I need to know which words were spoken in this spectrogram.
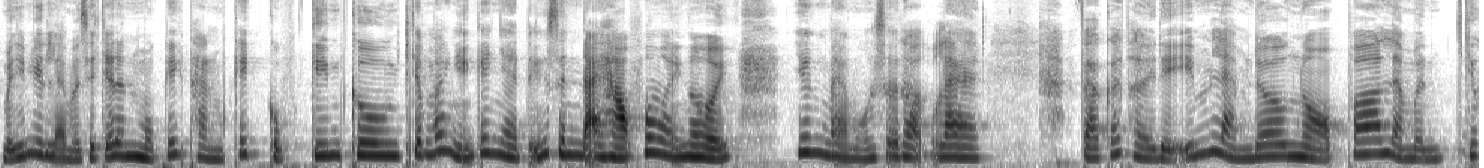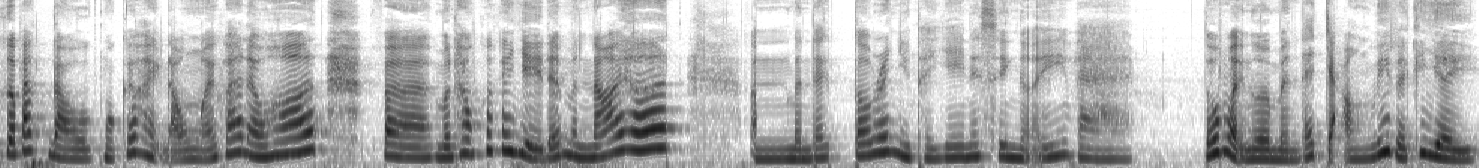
mình giống như là mình sẽ trở nên một cái, thành một cái cục kim cương cho mắt những cái nhà tuyển sinh đại học của mọi người. Nhưng mà một sự thật là vào cái thời điểm làm đơn nộp á, là mình chưa có bắt đầu một cái hoạt động ngoại khóa nào hết. Và mình không có cái gì để mình nói hết. Mình đã tốn rất nhiều thời gian để suy nghĩ và đố mọi người mình đã chọn viết về cái gì?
